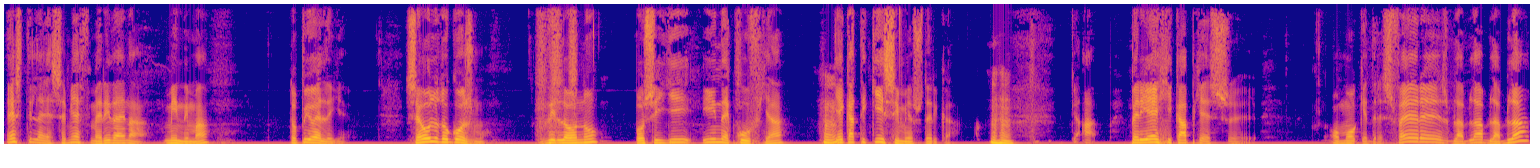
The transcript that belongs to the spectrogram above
έστειλε σε μια εφημερίδα ένα μήνυμα, το οποίο έλεγε «Σε όλο τον κόσμο δηλώνω πως η γη είναι κούφια και κατοικήσιμη εσωτερικά. Μμμ. Και, α, περιέχει κάποιες ε, ομόκεντρες σφαίρες, μπλα μπλα μπλα μπλα.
